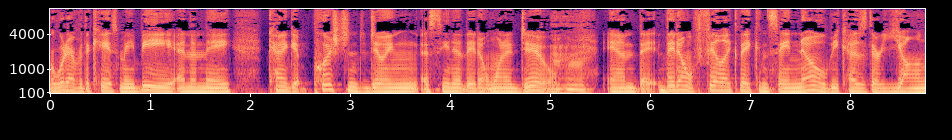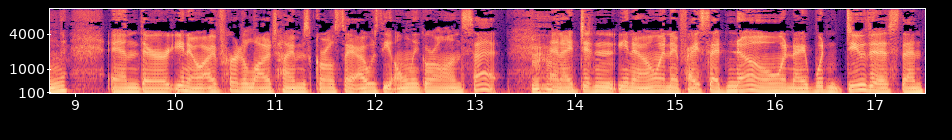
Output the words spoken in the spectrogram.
or whatever the case may be, and then they kind of get pushed into doing a scene that they don't want to do, Mm-hmm. and they they don't feel like they can say no because they're young and they're you know I've heard a lot of times girls say I was the only girl on set Mm-hmm. and I didn't you know and if I said no and I wouldn't do this then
